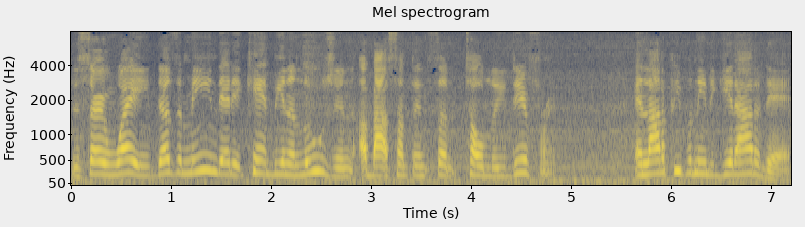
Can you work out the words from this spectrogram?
the certain way doesn't mean that it can't be an illusion about something some, totally different. And a lot of people need to get out of that.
